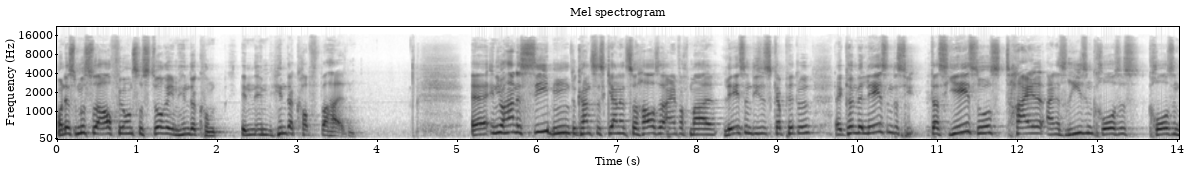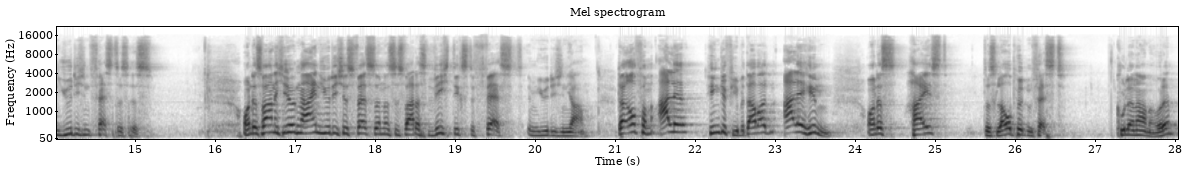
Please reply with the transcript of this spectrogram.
und das musst du auch für unsere Story im, Hintergrund, in, im Hinterkopf behalten. Äh, in Johannes 7, du kannst es gerne zu Hause einfach mal lesen, dieses Kapitel, da können wir lesen, dass, dass Jesus Teil eines riesengroßen großen jüdischen Festes ist. Und es war nicht irgendein jüdisches Fest, sondern es war das wichtigste Fest im jüdischen Jahr. Darauf haben alle hingefiebert, da wollten alle hin. Und es heißt das Laubhüttenfest. Cooler Name, oder?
